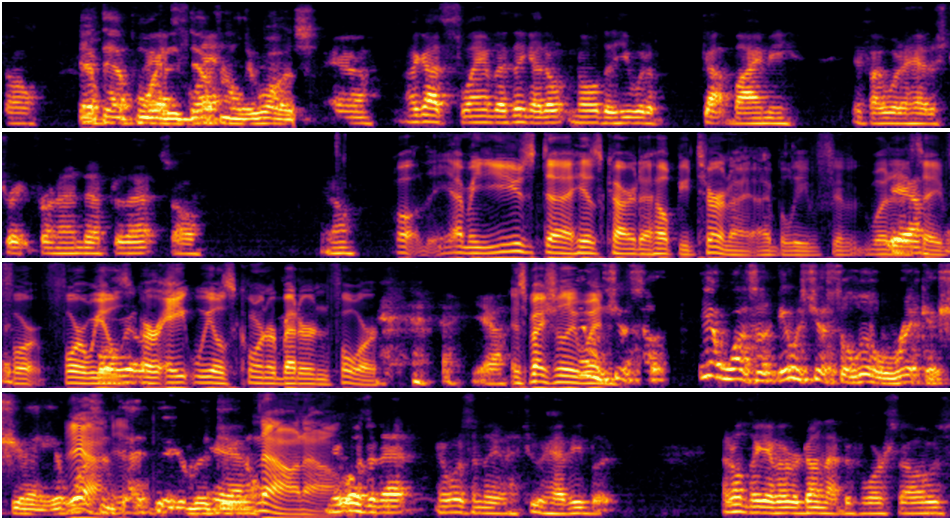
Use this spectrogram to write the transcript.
So At that point, it definitely was. yeah, I got slammed. I think I don't know that he would have got by me if I would have had a straight front end after that. So, you know, Well, I mean, you used uh, his car to help you turn, I, I believe. What did Yeah. it say? Four four wheels wheels. or eight wheels corner better than four, yeah. especially It when. was just a, it wasn't. It was just a little ricochet. It Yeah, wasn't yeah. that big of a Yeah. deal. No, It wasn't that. It wasn't uh, too heavy, but I don't think I've ever done that before, so it was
